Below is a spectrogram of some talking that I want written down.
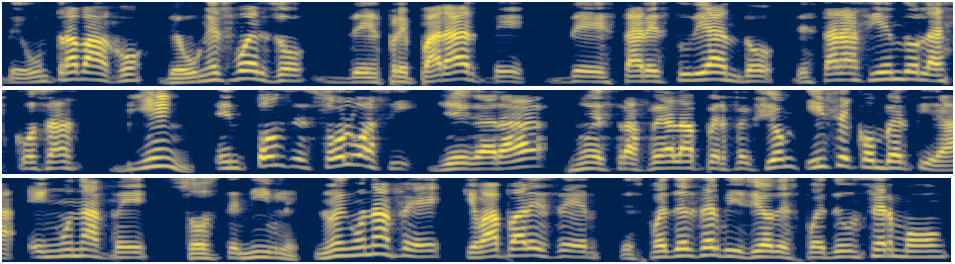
de un trabajo, de un esfuerzo, de prepararte, de estar estudiando, de estar haciendo las cosas bien. Entonces solo así llegará nuestra fe a la perfección y se convertirá en una fe sostenible, no en una fe que va a aparecer después del servicio, después de un sermón,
